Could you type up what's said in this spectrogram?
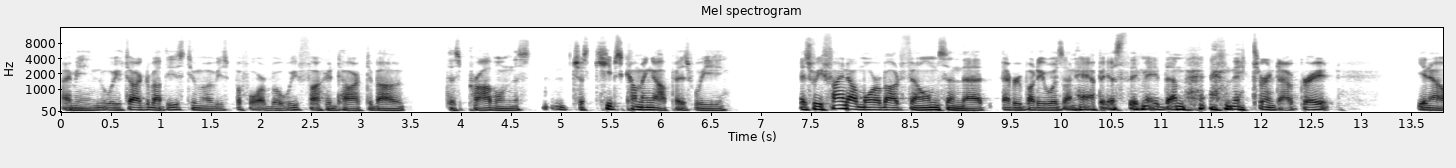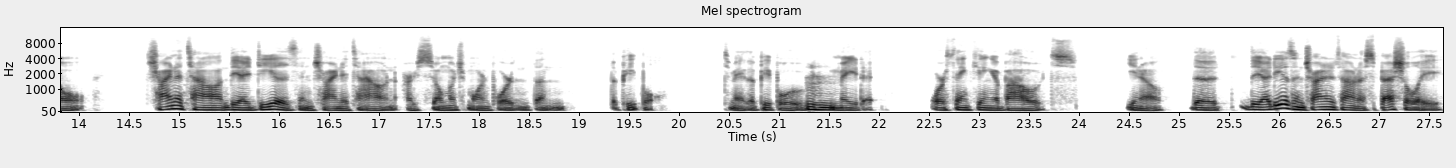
I mean, we've talked about these two movies before, but we've fucking talked about this problem. This just keeps coming up as we. As we find out more about films and that everybody was unhappy as they made them and they turned out great, you know, Chinatown, the ideas in Chinatown are so much more important than the people to me, the people who Mhm. made it. Or thinking about, you know, the the ideas in Chinatown especially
